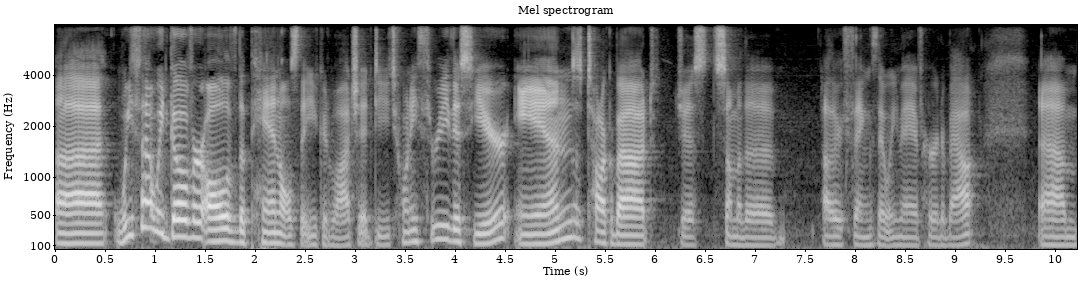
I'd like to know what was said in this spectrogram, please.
uh, we thought we'd go over all of the panels that you could watch at D23 this year and talk about just some of the other things that we may have heard about. Um,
